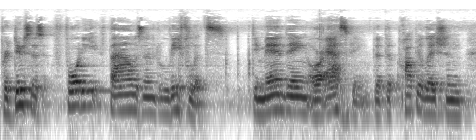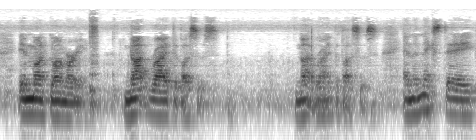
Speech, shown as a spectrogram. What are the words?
produces 40,000 leaflets demanding or asking that the population in Montgomery not ride the buses. Not ride the buses. And the next day,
